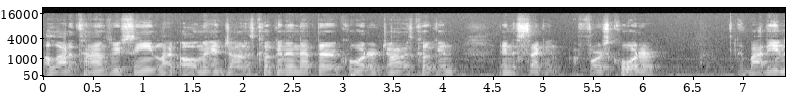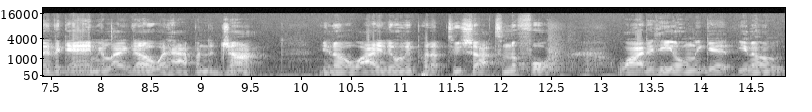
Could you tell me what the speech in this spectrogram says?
A lot of times we've seen like, oh man, John is cooking in that third quarter. John is cooking in the second, first quarter. And by the end of the game, you're like, yo, what happened to John? You know, why did he only put up two shots in the fourth? Why did he only get, you know,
